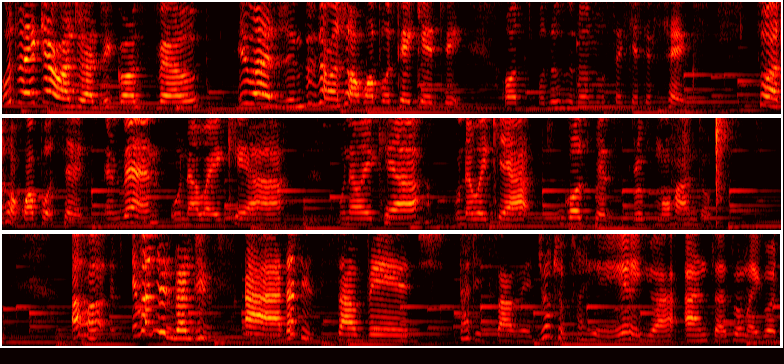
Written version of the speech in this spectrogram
Utaekea watu aji gospel. Imagine sasa watu wakwapo sekete. Or for those who don't know sekete sex. So watu wakwapo sex and then unawaekea unawaekea unawaekea gospel Rose Muhando. Uh, imagine that is ah that is savage that is savage. What a hey, your answers. Oh my god.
